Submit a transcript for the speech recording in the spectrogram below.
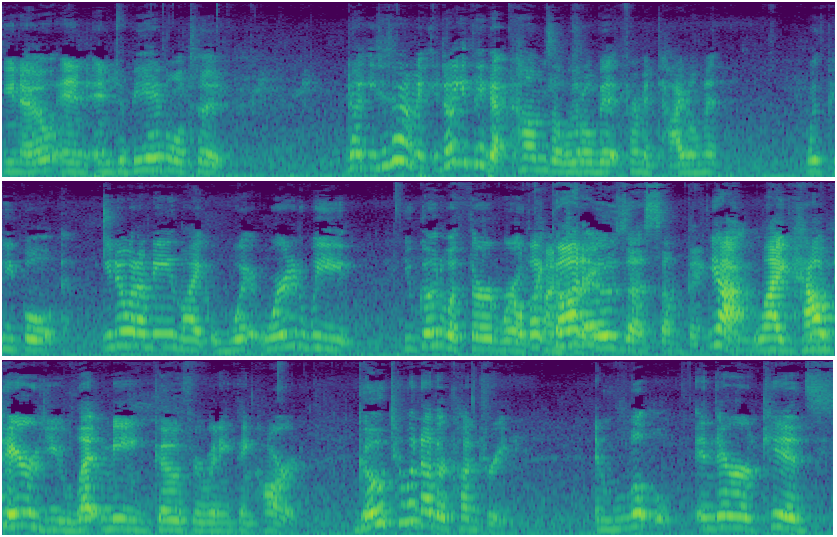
you know, and, and to be able to, don't you, see what I mean? don't you think that comes a little bit from entitlement with people? You know what I mean? Like, where, where did we, you go to a third world Like country. God owes us something. Yeah, like how mm-hmm. dare you let me go through anything hard? Go to another country and look and there are kids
